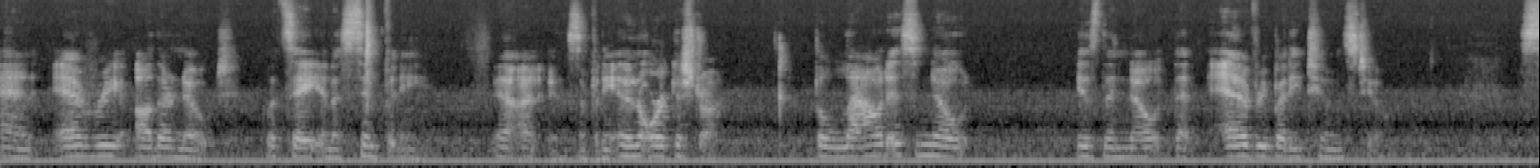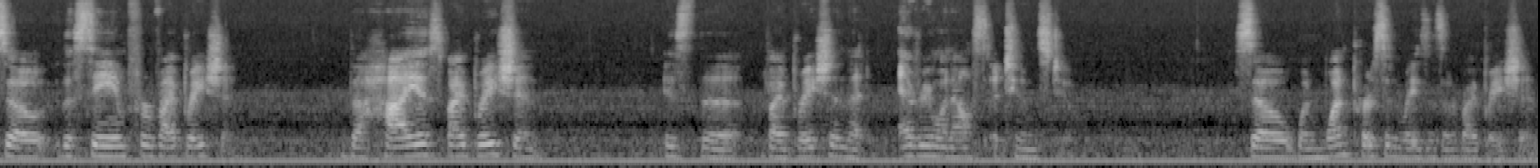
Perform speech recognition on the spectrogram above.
and every other note let's say in a symphony in a, in a symphony in an orchestra the loudest note is the note that everybody tunes to. So the same for vibration. The highest vibration is the vibration that everyone else attunes to so when one person raises their vibration,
